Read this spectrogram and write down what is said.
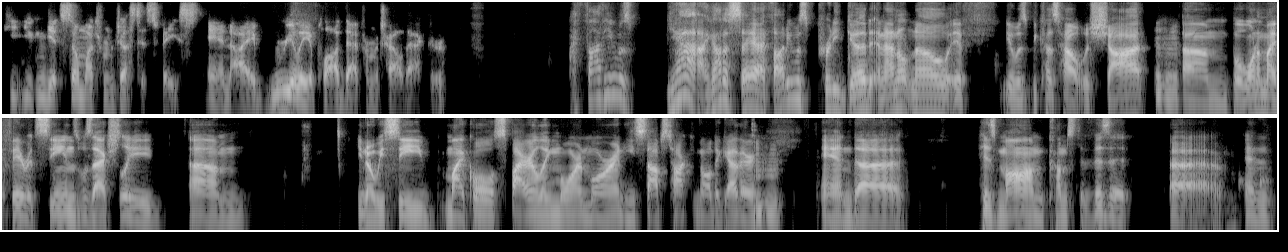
he, you can get so much from just his face, and I really applaud that from a child actor. I thought he was, yeah, I gotta say, I thought he was pretty good. And I don't know if it was because how it was shot. Mhm. Um, but one of my favorite scenes was actually, um, you know, we see Michael spiraling more and more, and he stops talking altogether. Mhm. And uh, his mom comes to visit, uh, and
